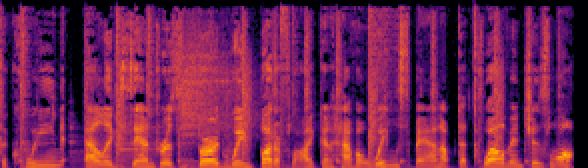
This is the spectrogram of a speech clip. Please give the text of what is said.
The Queen Alexandra's bird-winged butterfly can have a wingspan up to 12 inches long.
